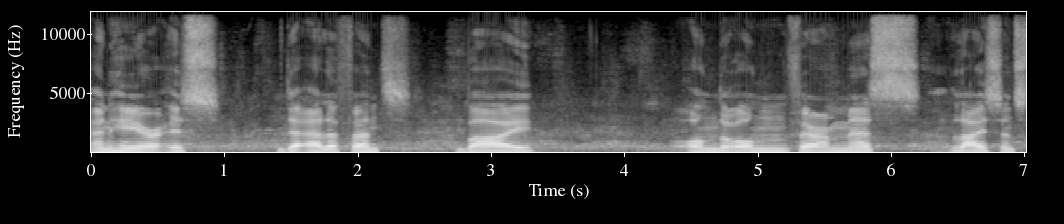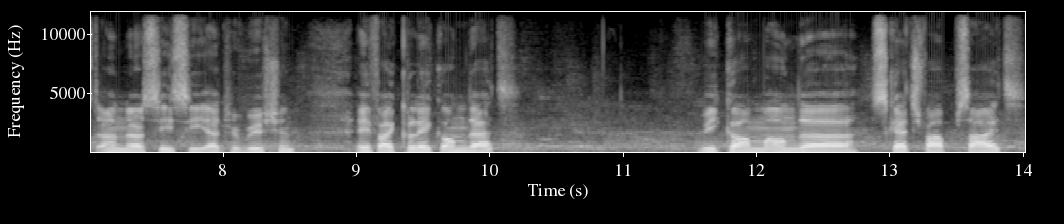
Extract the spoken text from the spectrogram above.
And here is the elephant by Ondron Vermes, licensed under CC attribution. If I click on that, we come on the Sketchfab site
